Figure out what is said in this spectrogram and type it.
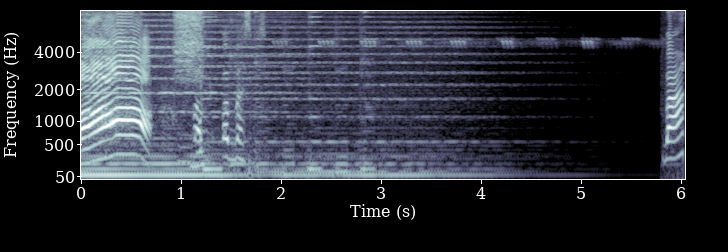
बा! ब- ब- बस। वाह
